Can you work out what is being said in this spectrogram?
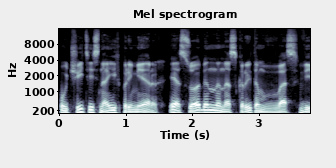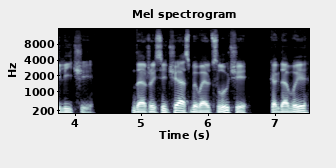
Учитесь на их примерах и особенно на скрытом в вас величии. Даже сейчас бывают случаи, когда вы,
